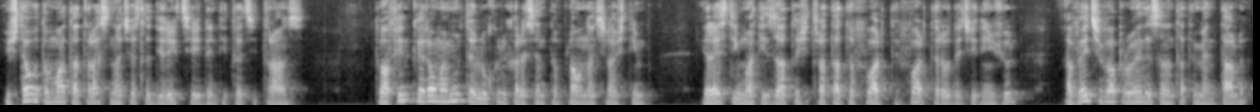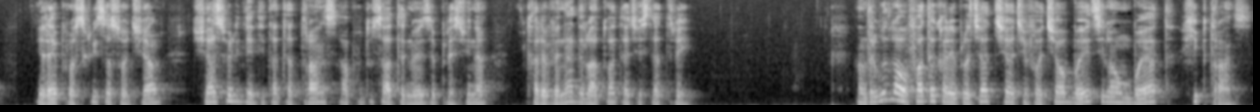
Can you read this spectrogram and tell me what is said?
ești automat atras în această direcție identității trans. Tu afirmi că erau mai multe lucruri care se întâmplau în același timp. Erai stigmatizată și tratată foarte, foarte rău de cei din jur, aveai ceva probleme de sănătate mentală, erai proscrisă social și astfel identitatea trans a putut să atenueze presiunea care venea de la toate acestea trei. Am trecut la o fată care îi plăcea ceea ce făceau băieții la un băiat hip trans.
